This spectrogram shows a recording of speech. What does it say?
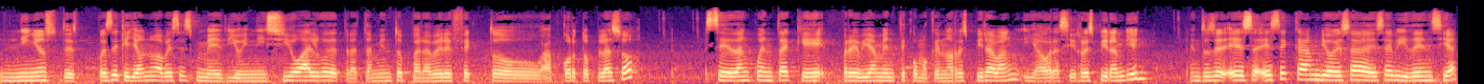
niños, después de que ya uno a veces medio inició algo de tratamiento para ver efecto a corto plazo, se dan cuenta que previamente como que no respiraban y ahora sí respiran bien. Entonces, ese, cambio, esa, esa evidencia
